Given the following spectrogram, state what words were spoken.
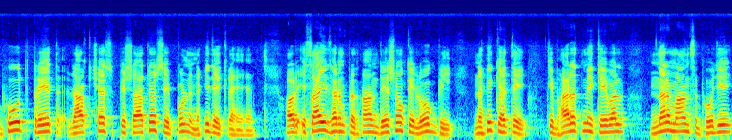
भूत, प्रेत, राक्षस, पिशाचों से पूर्ण नहीं देख रहे हैं। और ईसाई धर्म प्रधान देशों के लोग भी नहीं कहते कि भारत में केवल नरमांस भोजी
